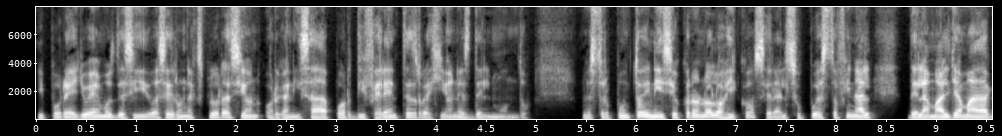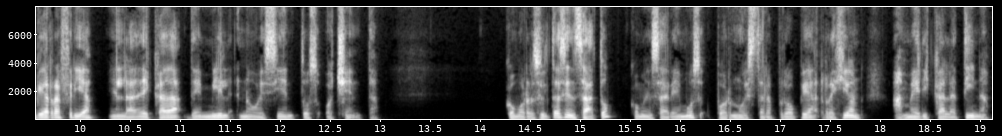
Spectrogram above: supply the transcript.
y por ello hemos decidido hacer una exploración organizada por diferentes regiones del mundo. Nuestro punto de inicio cronológico será el supuesto final de la mal llamada Guerra Fría en la década de 1980. Como resulta sensato, comenzaremos por nuestra propia región, América Latina,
